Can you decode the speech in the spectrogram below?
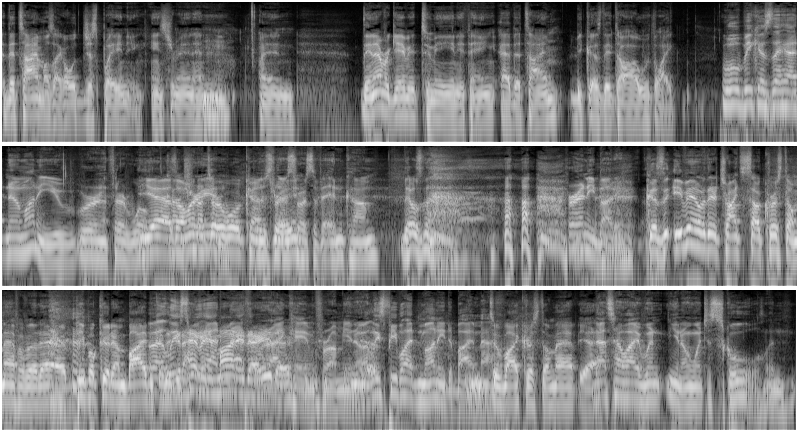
the time, I was like, I would just play any instrument, and and they never gave it to me anything at the time because they thought I would like Well, because they had no money. You were in a third world Yeah, so country. I'm in a third and world There's no source of income there was for anybody. because even if they're trying to sell crystal meth over there, people couldn't buy it because they didn't have any money there either. I came from. You know, at least people had money to buy meth. to buy crystal meth, yeah. That's how I went. You know, went to school and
